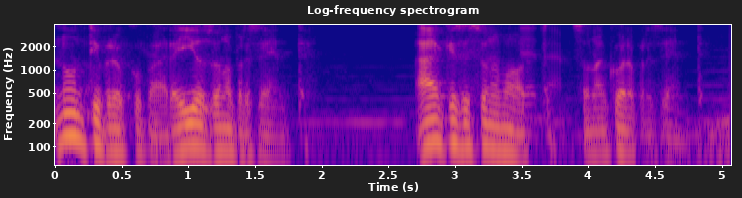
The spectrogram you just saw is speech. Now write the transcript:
Non ti preoccupare, io sono presente. Anche se sono morto, sono ancora presente.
